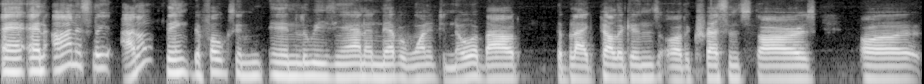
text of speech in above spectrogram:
And, and, honestly, I don't think the folks in, in Louisiana never wanted to know about the Black Pelicans or the Crescent Stars or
